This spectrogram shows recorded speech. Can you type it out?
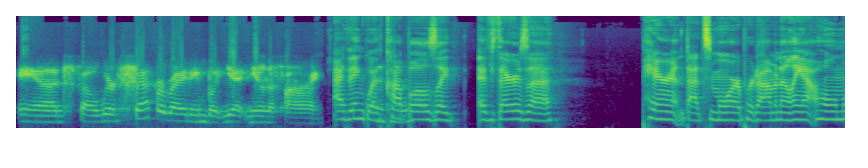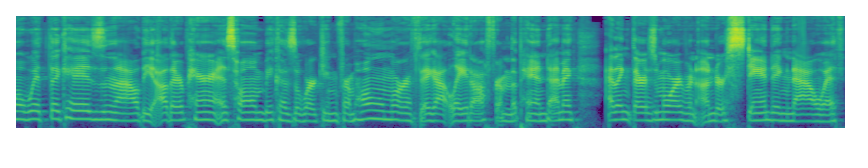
And so we're separating, but yet unifying. I think with Mhm. couples, like if there's a parent that's more predominantly at home with the kids and now the other parent is home because of working from home or if they got laid off from the pandemic, I think there's more of an understanding now with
